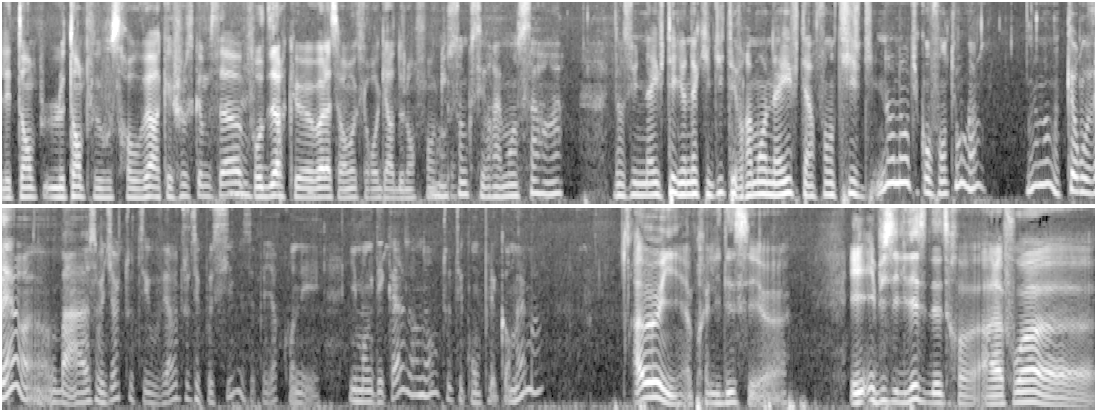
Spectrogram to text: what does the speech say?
les temples, le temple vous sera ouvert, quelque chose comme ça, Ouais. pour dire que voilà, c'est vraiment que le regard de l'enfant. On que- sent que c'est vraiment ça. hein. Dans une naïveté, il y en a qui me disent T'es vraiment naïf, t'es infantile. Je dis Non, non, tu confonds tout. Hein. Non, non, cœur ouvert, euh, bah, ça veut dire que tout est ouvert, tout est possible. Ça veut dire qu'on est. Il manque des cases, hein, non Tout est complet quand même. hein. Ah oui, oui, après l'idée c'est... euh, Et, et puis c'est l'idée c'est d'être euh, à la fois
